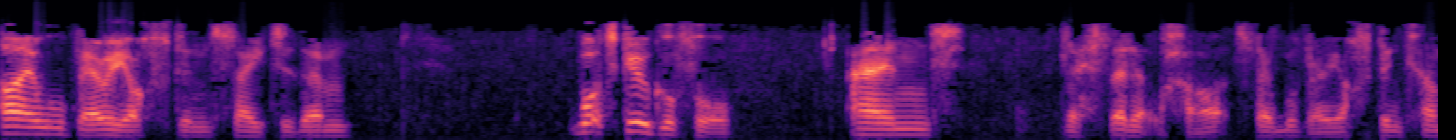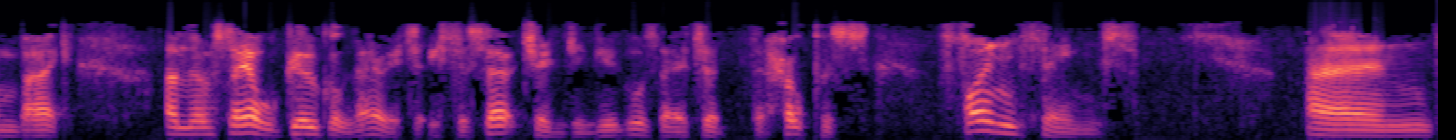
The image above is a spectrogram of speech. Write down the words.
I will very often say to them, what's Google for? And bless their little hearts, they will very often come back and they'll say, oh, Google, there, it's, it's a search engine. Google's there to, to help us find things. And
